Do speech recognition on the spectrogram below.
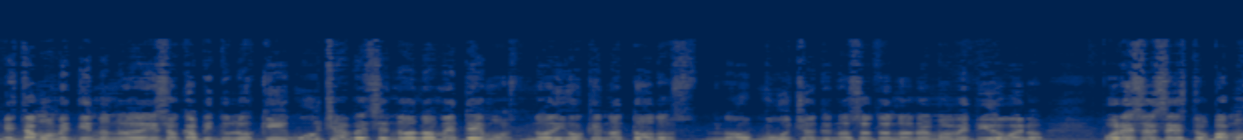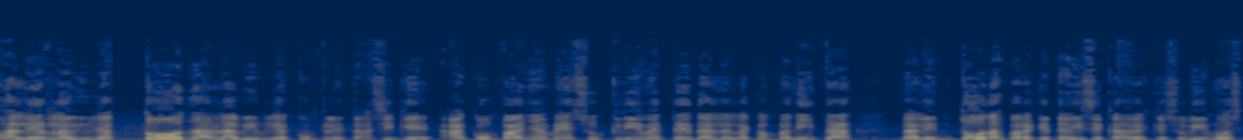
Estamos metiéndonos en esos capítulos que muchas veces no nos metemos. No digo que no todos, no muchos de nosotros no nos hemos metido. Bueno, por eso es esto. Vamos a leer la Biblia, toda la Biblia completa. Así que acompáñame, suscríbete, dale a la campanita, dale en todas para que te avise cada vez que subimos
